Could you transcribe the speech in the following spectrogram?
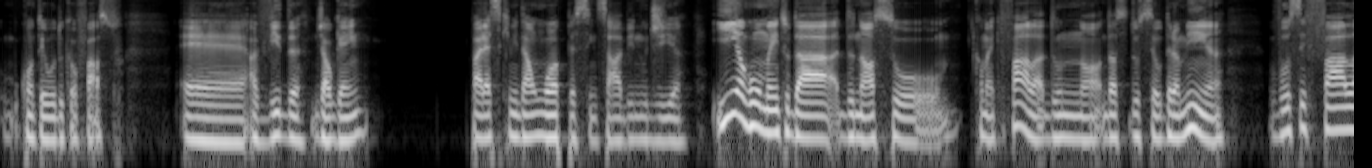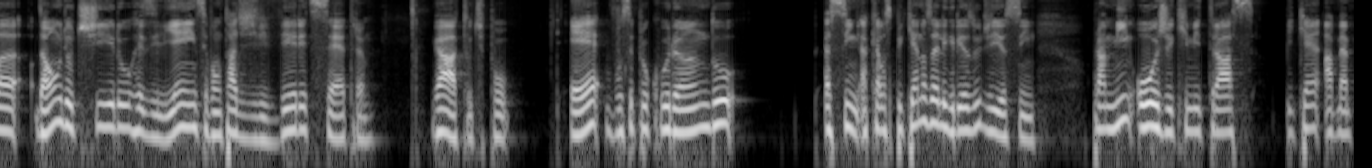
o conteúdo que eu faço, é, a vida de alguém, parece que me dá um up, assim, sabe, no dia. E em algum momento da, do nosso. Como é que fala? Do, no, da, do seu draminha, você fala da onde eu tiro resiliência, vontade de viver, etc. Gato, tipo, é você procurando, assim, aquelas pequenas alegrias do dia, assim. Para mim, hoje, que me traz pequena, a, minha,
